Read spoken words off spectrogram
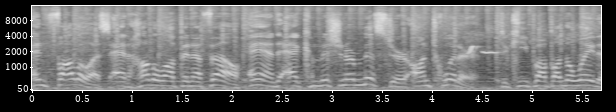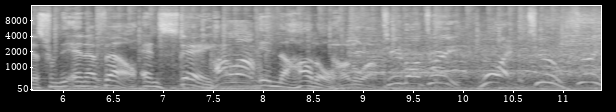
and follow us at Huddle Up NFL and at Commissioner Mister on Twitter to keep up on the latest from the NFL and stay in the huddle. Huddle up. Team on three. One, two, three.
